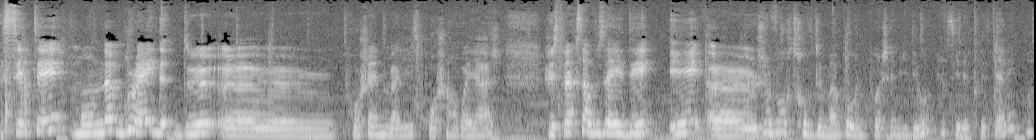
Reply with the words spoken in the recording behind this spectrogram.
c'était mon upgrade de euh, prochaine valise, prochain voyage. J'espère que ça vous a aidé et je vous retrouve demain pour une prochaine vidéo. Merci d'être resté avec moi.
